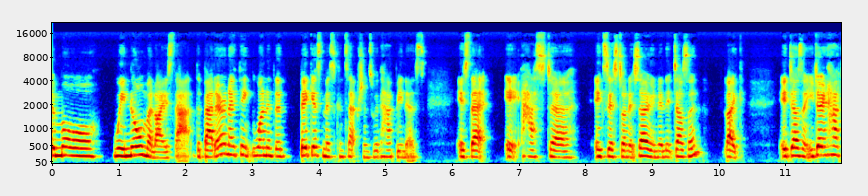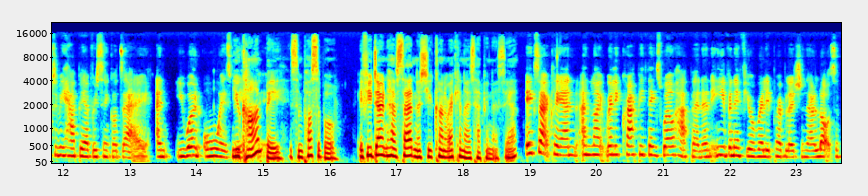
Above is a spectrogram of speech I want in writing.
the more we normalize that the better and i think one of the biggest misconceptions with happiness is that it has to exist on its own and it doesn't like it doesn't you don't have to be happy every single day and you won't always be You can't happy. be. It's impossible. If you don't have sadness, you can't recognize happiness. Yeah. Exactly. And and like really crappy things will happen. And even if you're really privileged and there are lots of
